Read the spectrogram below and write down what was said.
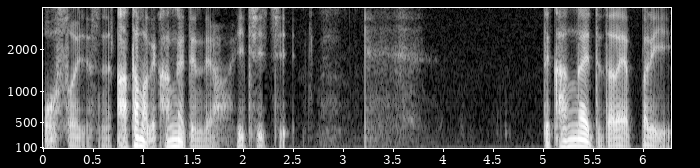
遅いですね。頭で考えてんだよ。いちいち。って考えてたらやっぱり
